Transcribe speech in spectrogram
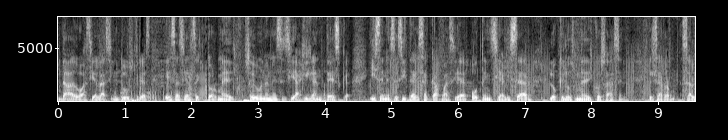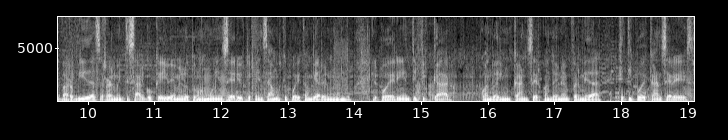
dado hacia las industrias es hacia el sector médico. Se ve una necesidad gigantesca y se necesita esa capacidad de potencializar lo que los médicos hacen. El salvar vidas realmente es algo que IBM lo toma muy en serio y que pensamos que puede cambiar el mundo. El poder identificar cuando hay un cáncer, cuando hay una enfermedad, qué tipo de cáncer es,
